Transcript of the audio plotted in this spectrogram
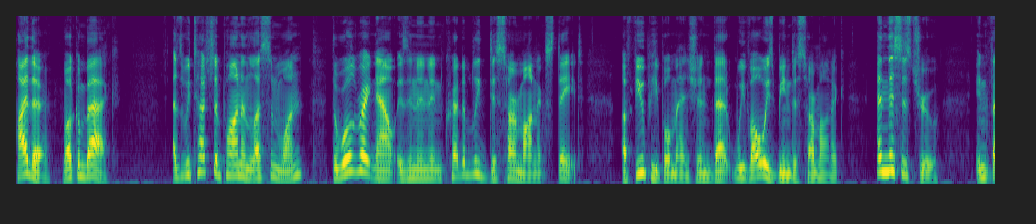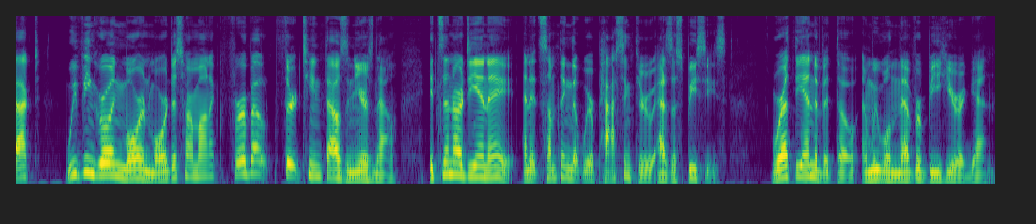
Hi there, welcome back. As we touched upon in lesson one, the world right now is in an incredibly disharmonic state. A few people mentioned that we've always been disharmonic, and this is true. In fact, we've been growing more and more disharmonic for about 13,000 years now. It's in our DNA, and it's something that we're passing through as a species. We're at the end of it though, and we will never be here again.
